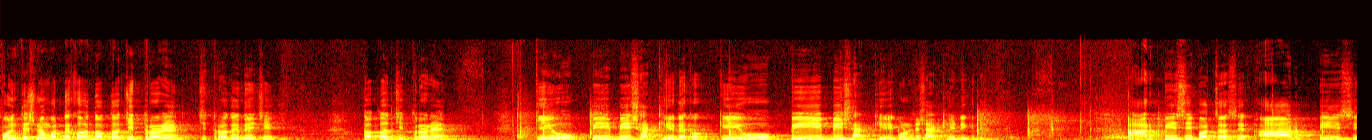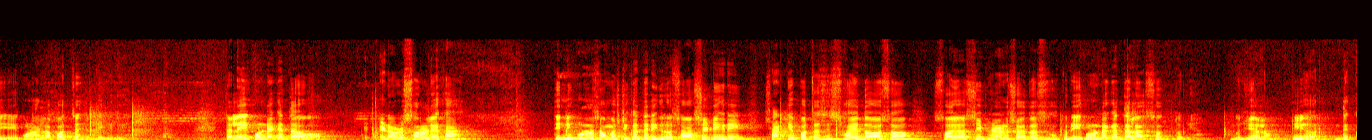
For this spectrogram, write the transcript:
পঁয়ত্রিশ নম্বর দেখ দত্ত চিত্রে চিত্র দিয়েছি দত্ত চিত্রে কিউ পি বি ষাঠিয়ে দেখ কিউ পি বি ষাঠিয়ে কোনটি ষাঠিয়ে degree degree R P C ପଚାଶ ଆର୍ ପି ସି ଏ କୋଣ ହେଲା ପଚାଶ ଡିଗ୍ରୀ ତାହେଲେ ଏ କୋଣଟା କେତେ ହେବ? ଏଇଟା ଗୋଟେ ସରଳରେଖା। ତିନି କୋଣର ସମଷ୍ଟି କେତେ ଡିଗ୍ରୀ ଶହେ ଅଶୀ ଡିଗ୍ରୀ ଷାଠିଏ ପଚାଶ ଶହେ ଦଶ ଶହେ ଅଶୀ ଫେରାଣ ଶହେ ଦଶ ସତୁରି। ଏଇ କୋଣଟା କେତେ ହେଲା? ସତୁରି। ବୁଝିଗଲା କ୍ଲିଅର ଦେଖ।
